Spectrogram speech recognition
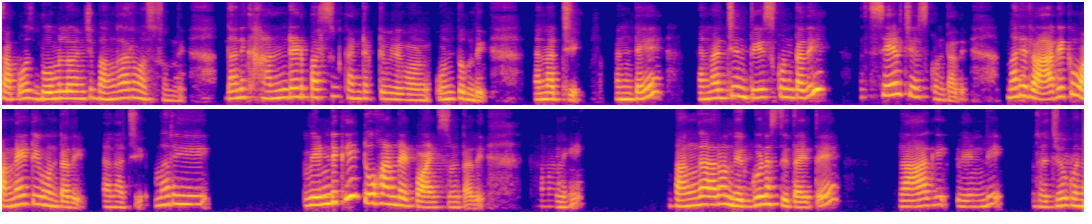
సపోజ్ భూమిలో నుంచి బంగారం వస్తుంది. దానికి 100% కండక్టివిటీ ఉంటుంది ఎనర్జీ. అంటే ఎనర్జీని తీసుకుంటది, సేవ్ చేసుకుంటది. మరి రాగికి 180 ఉంటది ఎనర్జీ. మరి వెండికి 200 పాయింట్స్ ఉంటుంది కానీ బంగారం నిర్గుణ స్థితి అయితే, రాగి, వెండి రజోగుణ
